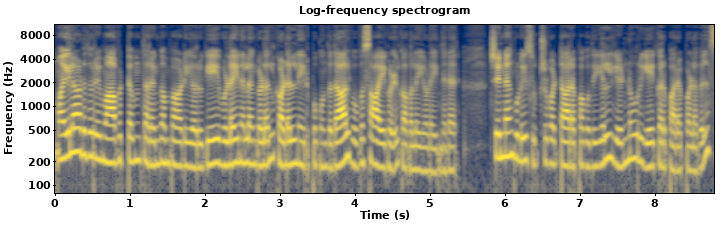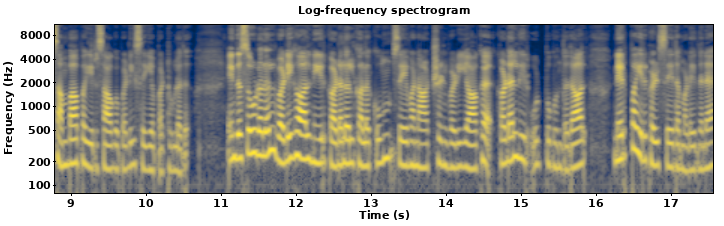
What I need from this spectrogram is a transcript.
மயிலாடுதுறை மாவட்டம் தரங்கம்பாடி அருகே விளைநிலங்களில் கடல் நீர் புகுந்ததால் விவசாயிகள் கவலையடைந்தனர். சின்னங்குடி சுற்றுவட்டார பகுதியில் எண்ணூறு ஏக்கர் பரப்பளவில் சம்பா பயிர் சாகுபடி செய்யப்பட்டுள்ளது. இந்த சூழலில் வடிகால் நீர் கடலில் கலக்கும் சேவனாற்றின் வழியாக கடல் நீர் உட்புகுந்ததால் நெற்பயிர்கள் சேதமடைந்தன.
